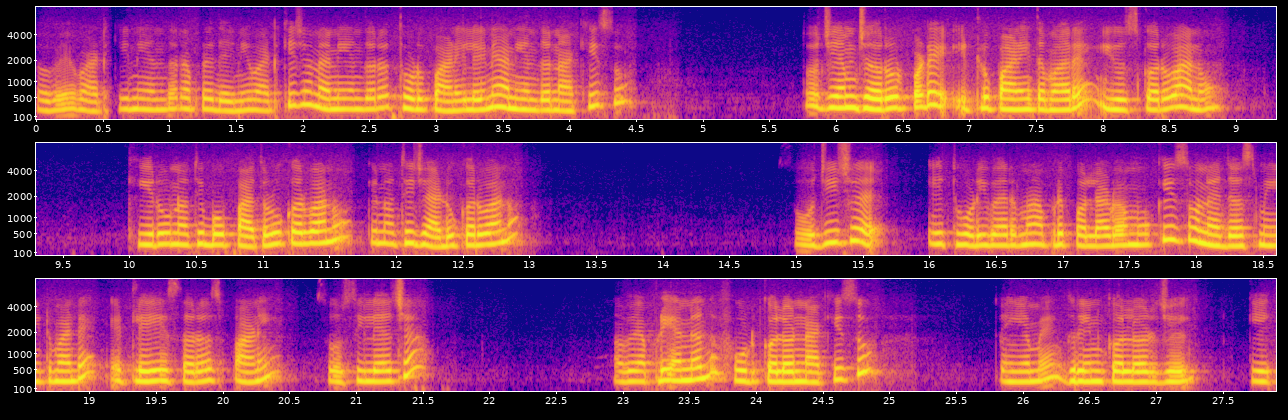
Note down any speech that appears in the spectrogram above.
હવે વાટકીની અંદર આપણે દહીંની વાટકી છે ને, એની અંદર થોડું પાણી લઈને આની અંદર નાખીશું. તો જેમ જરૂર પડે એટલું પાણી તમારે યુઝ કરવાનું. ખીરું નથી બહુ પાતળું કરવાનું કે નથી જાડું કરવાનું. સોજી છે એ થોડી વારમાં આપણે પલાળવા મૂકીશું ને દસ મિનિટ માટે. એટલે એ સરસ પાણી શોષી લે છે. હવે આપણે આની અંદર ફૂડ કલર નાખીશું. તો અહીંયા મેં ગ્રીન કલર જે કેક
